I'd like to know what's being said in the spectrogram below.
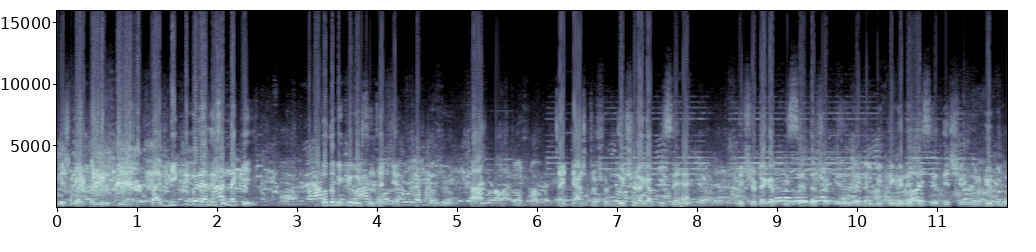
বেশ কয়েকটা মুরগি। ভাই, বিক্রি করে দিচ্ছেন নাকি? কত বিক্রি করছেন চারটে? হ্যাঁ? চারটে আটশোশো দুইশো টাকা পিসে হ্যাঁ? দুইশো টাকা পিসে দর্শক দেখেন, বিক্রি করে দিচ্ছে দেশীয় মুরগিগুলো।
